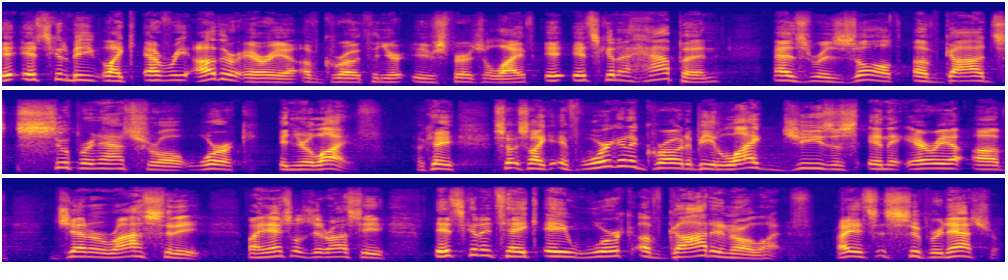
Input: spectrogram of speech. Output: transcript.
it, it's going to be like every other area of growth in your, your spiritual life. It, it's going to happen as a result of God's supernatural work in your life. Okay? So it's like if we're going to grow to be like Jesus in the area of generosity, financial generosity, it's going to take a work of God in our life, right? It's supernatural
